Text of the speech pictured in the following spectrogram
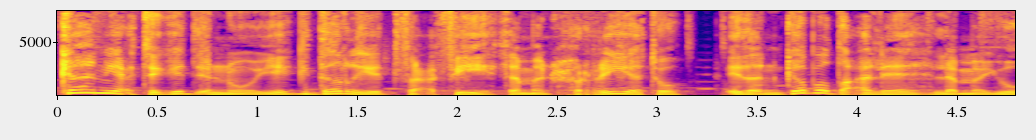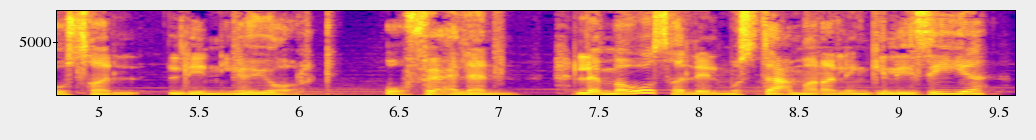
كان يعتقد أنه يقدر يدفع فيه ثمن حريته إذا انقبض عليه لما يوصل لنيويورك. وفعلا لما وصل للمستعمرة الإنجليزية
